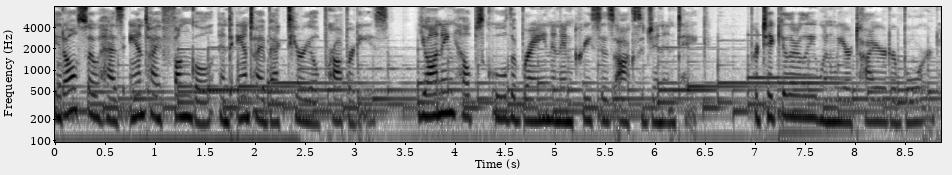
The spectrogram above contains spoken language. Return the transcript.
It also has antifungal and antibacterial properties. Yawning helps cool the brain and increases oxygen intake, particularly when we are tired or bored.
